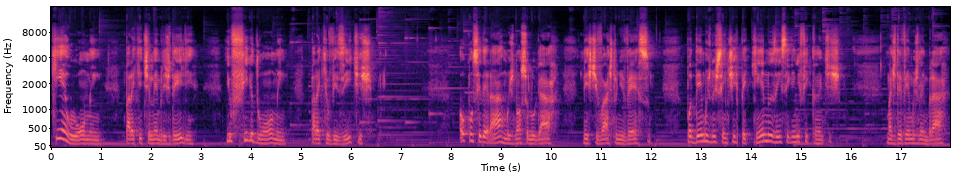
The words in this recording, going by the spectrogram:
Que é o homem para que te lembres dele, e o filho do homem para que o visites? Ao considerarmos nosso lugar neste vasto universo, podemos nos sentir pequenos e insignificantes, mas devemos lembrar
